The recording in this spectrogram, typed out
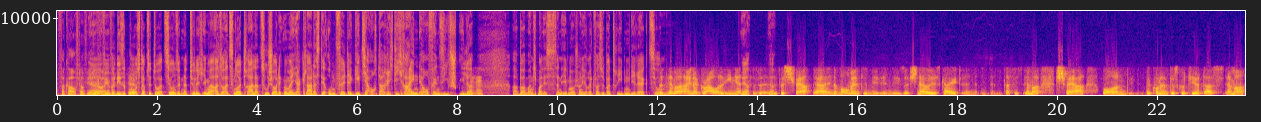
verkauft auf jeden ja, Fall. Auf jeden Fall, diese Post-Up-Situationen sind natürlich immer, also als neutraler Zuschauer denkt man mal, ja klar, dass der Umfeld, der geht ja auch da richtig rein, der Offensivspieler. Mhm. Aber manchmal ist es dann eben wahrscheinlich auch etwas übertrieben, die Es Reaktion. ist immer eine graue Linie. Ja, Das, ist, ja. das ist schwer. Ja, in dem Moment, in, die, in diese Schnelligkeit, in, in, das ist immer schwer. Und wir können diskutieren das immer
